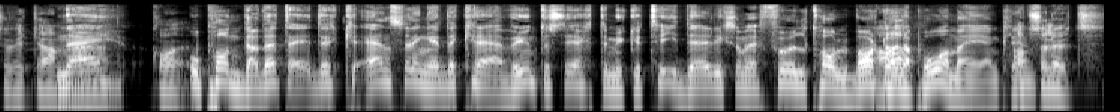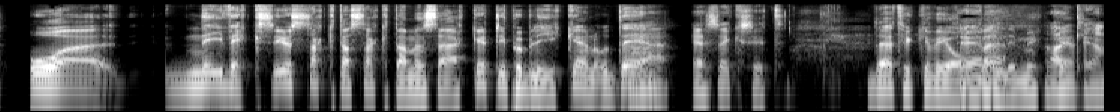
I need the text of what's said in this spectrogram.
Så vi kan... Nej, eh, Och poddandet, det, det, än så länge, det kräver ju inte så jättemycket tid. Det är liksom det är fullt hållbart Ja. att hålla på med egentligen. absolut. Och eh, ni växer ju sakta, sakta men säkert i publiken och det Mm. är sexigt. Det tycker vi om väldigt det, mycket. verkligen.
